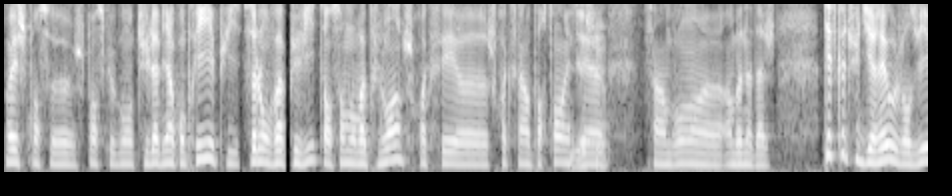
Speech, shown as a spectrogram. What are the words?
Oui, je pense, euh, je pense que bon, tu l'as bien compris. Et puis, seul on va plus vite, ensemble on va plus loin. Je crois que c'est, euh, je crois que c'est important et c'est, euh, c'est un bon, un bon adage. Qu'est-ce que tu dirais aujourd'hui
